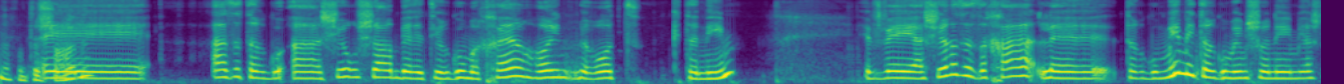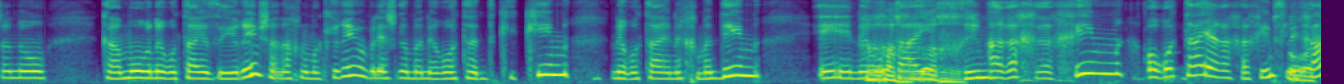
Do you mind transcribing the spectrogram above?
אנחנו תשע"ד. אה, אז התרג... השיר אושר בתרגום אחר, הוי נרות קטנים. והשיר הזה זכה לתרגומים מתרגומים שונים. יש לנו, כאמור, נרותיי הזעירים, שאנחנו מכירים, אבל יש גם הנרות הדקיקים, נרותיי הנחמדים, אה, נרותיי... הרחרחים. הרחרחים, אורותיי הרחרחים, סליחה.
